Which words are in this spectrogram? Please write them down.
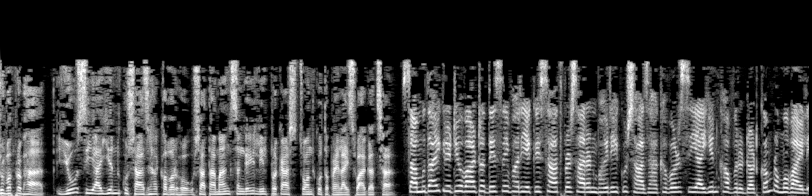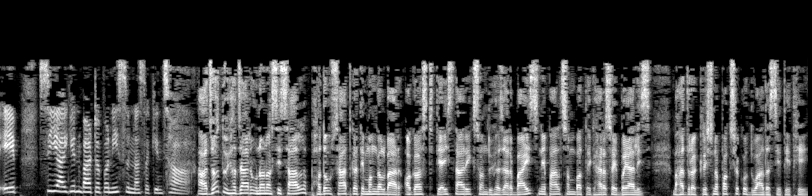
शुभ प्रभात यो सीआईएनको साझा खबर हो। उषा तामाङसँगै लील प्रकाश चन्दको तपाईँलाई स्वागत छ। सामुदायिक रेडियोबाट देशैभरि एकैसाथ प्रसारण भइरहेको साझा खबर सीआईएन खबर डट कम र मोबाइल एप सीआईएनबाट पनि सुन्न सकिन्छ। आज दुई हजार उनासी साल भदौ सात गते मंगलबार अगस्त तेइस तारीक सन् दुई हजार बाइस नेपाल सम्बत एघार सय बयालिस। भाद्र कृष्ण पक्षको द्वादशी तिथि।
